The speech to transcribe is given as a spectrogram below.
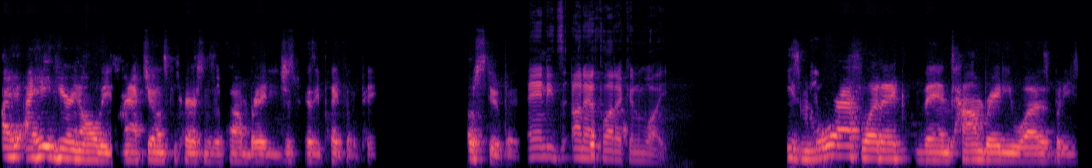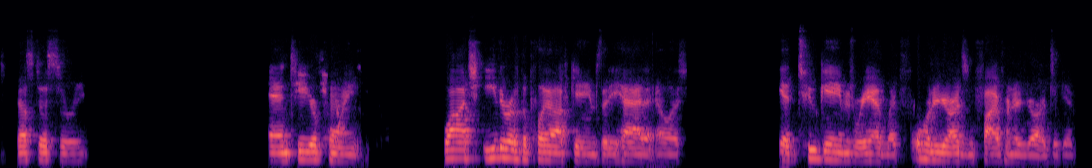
I, I hate hearing all these Mac Jones comparisons of Tom Brady just because he played for the Patriots. So stupid. And he's unathletic and white. He's more athletic than Tom Brady was, but he's just as cerebral. And to your point, watch either of the playoff games that he had at LSU. He had two games where he had like 400 yards and 500 yards against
